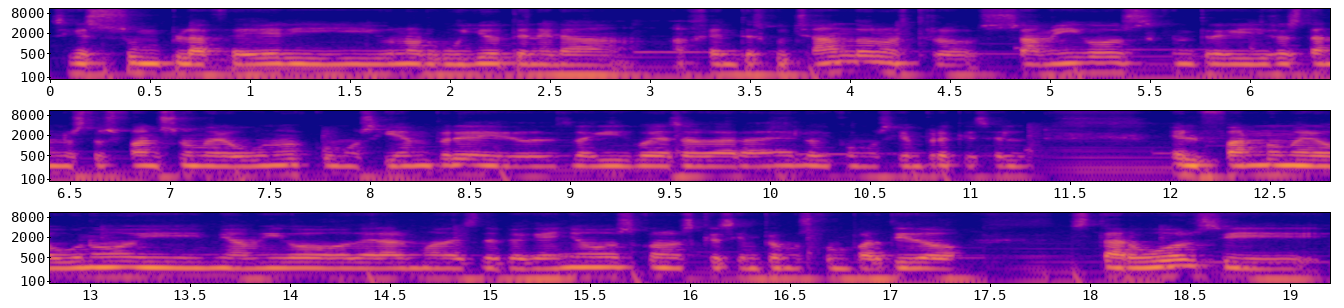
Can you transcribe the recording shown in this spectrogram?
sí que es un placer y un orgullo tener a, a gente escuchando, nuestros amigos, entre ellos están nuestros fans número uno, como siempre. Y desde aquí voy a saludar a él hoy, como siempre, que es el, el fan número uno y mi amigo del alma desde pequeños, con los que siempre hemos compartido Star Wars y,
